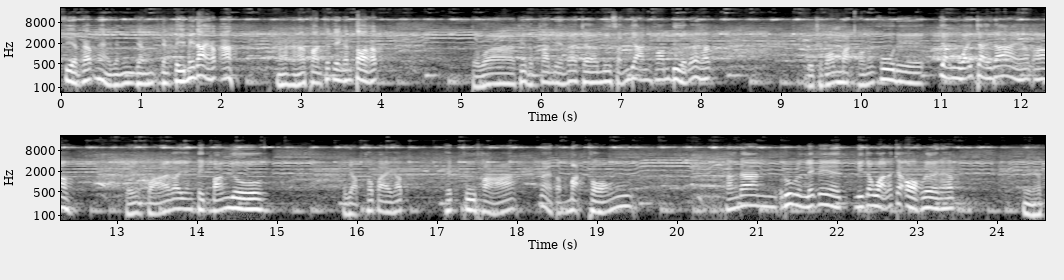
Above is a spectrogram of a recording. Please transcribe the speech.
เสียบครับแหมยังยังยังตีไม่ได้ครับอะมาหาความชัดเจนกันต่อครับ แต่ว่าที่สำคัญเนี่ยน่าจะมีสัญญาณความเดือดด้วยครับ โดยเฉพาะหมัดของทั้งคู่นี่ยังไว้ใจได้ครับอ้าวเตะขวาก็ยังติดบังอยู่ ขยับเข้าไปครับ เพชรภูผาแม่แต่หมัดของ ทางด้านรุ่งเรืองเล็กนี่มีจังหวะแล้วแกออกเลยนะครับนี่นะครับ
